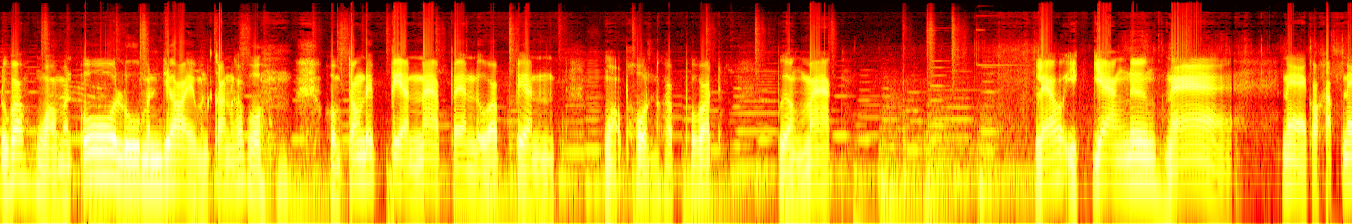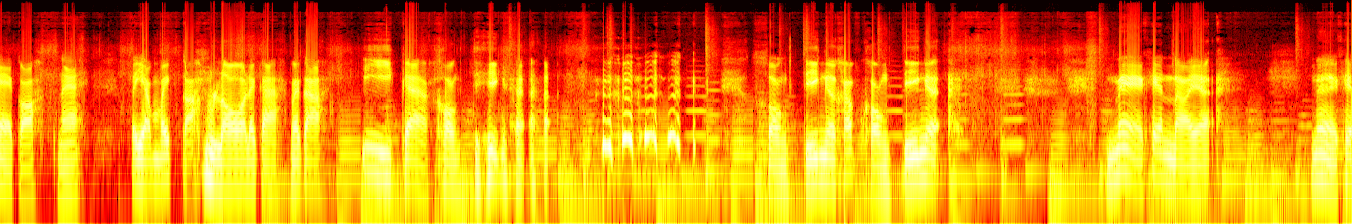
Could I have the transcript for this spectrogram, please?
ดูว่าหัวมันโอ้รูมันย่อยเหมือนกันครับผม ผมต้องได้เปลี่ยนหน้าแปลนหรือว่าเปลี่ยนหัวโพ่นครับ เพราะว่าเปลืองมาก แล้วอีกอย่างหนึ่งแน่แน่ก็ครับแน่ก็นะเตรียมไว้กำรอเลยกะไม่กะอีกะของจริงอะของจริงอะครับ ของจริงอะ แน่แค่ไหนอะแน่แค่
